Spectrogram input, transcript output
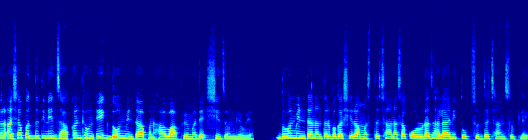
तर अशा पद्धतीने झाकण ठेवून एक दोन मिनटं आपण हा वाफेमध्ये शिजवून घेऊया. दोन मिनटानंतर बघा शिरा मस्त छान असा कोरडा झाला आणि तूपसुद्धा छान सुटले.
